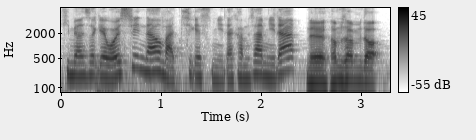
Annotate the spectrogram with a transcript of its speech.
김현석의 월스트리트 나우 마치겠습니다. 감사합니다. 네, 감사합니다.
